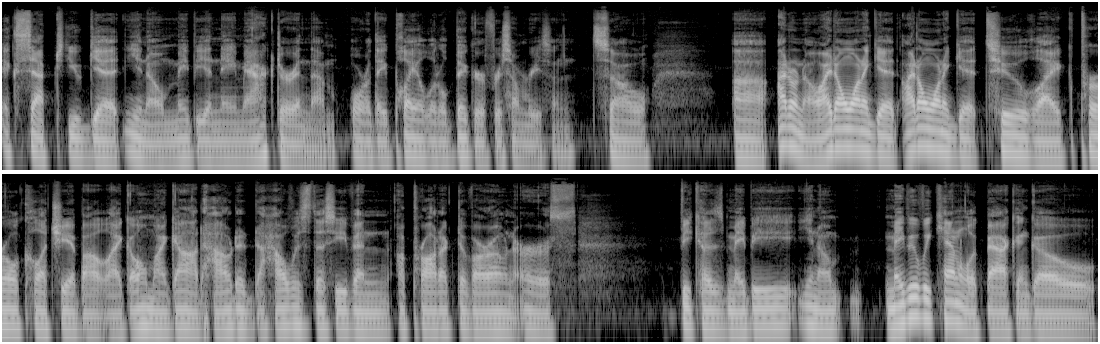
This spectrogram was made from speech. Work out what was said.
except you get you know maybe a name actor in them, or they play a little bigger for some reason. So. Uh, I don't know. I don't want to get. I don't want to get too like pearl clutchy about like, oh my God, how did how was this even a product of our own Earth? Because maybe you know, maybe we can look back and go,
